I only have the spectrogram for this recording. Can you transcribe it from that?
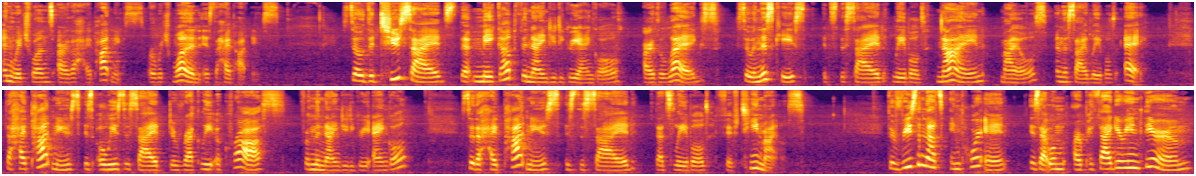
and which ones are the hypotenuse, or which one is the hypotenuse. So the two sides that make up the 90 degree angle are the legs. So in this case, it's the side labeled 9 miles and the side labeled A. The hypotenuse is always the side directly across from the 90 degree angle. So the hypotenuse is the side that's labeled 15 miles. The reason that's important is that when our Pythagorean theorem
